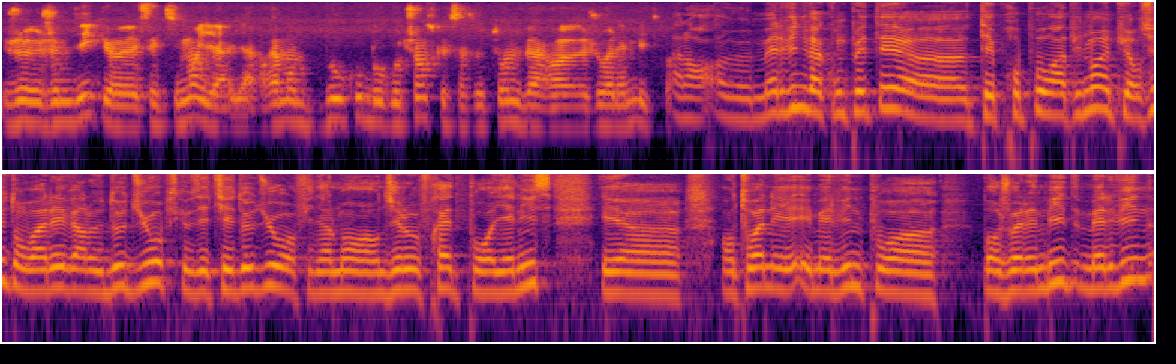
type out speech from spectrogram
je, me dis qu'effectivement, il, il y, a vraiment beaucoup, beaucoup de chances que ça se tourne vers euh, Joel Embiid. Alors, euh, Melvin va compléter tes propos rapidement, et puis ensuite, on va aller vers le deux duos, parce que vous étiez deux duos, hein, finalement, Angelo Fred pour Yanis, et Antoine et, et, Melvin pour, pour Joel Embiid. Melvin,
